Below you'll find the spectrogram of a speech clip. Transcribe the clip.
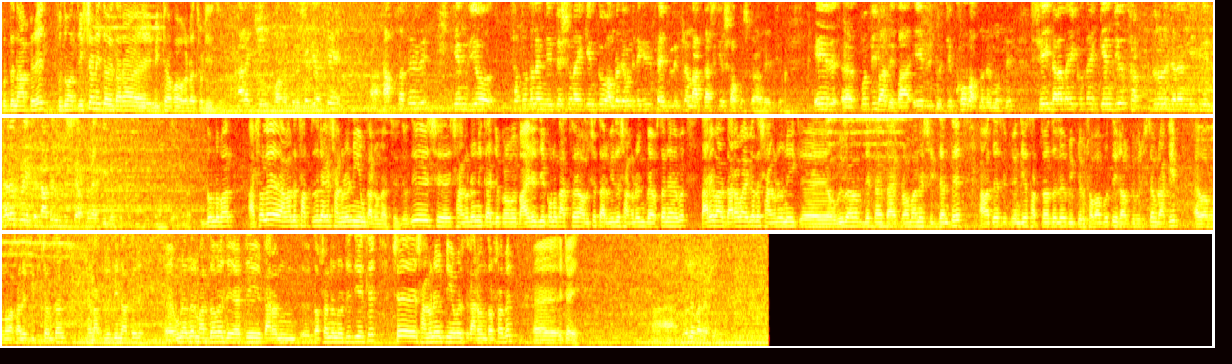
করতে না পেরে শুধুমাত্র ঈর্ষান্বিত তারা এই মিথ্যা প্রভাকাণ্ডা ছড়িয়েছে। আর একটু কথা ছিল, সেটি হচ্ছে আপনাদের কেন্দ্রীয় ছাত্রদলের নির্দেশনায় কিন্তু আমরা যেমনটি দেখেছি, সাইফুল ইসলাম আকাশকে সপোষ করা হয়েছে। এর প্রতিবাদে বা এর যে ক্ষোভ আপনাদের মধ্যে, সেই ধারাবাহিকতায় কেন্দ্রীয় ছাত্রদলের যারা নীতি নির্ধারক রয়েছে, তাদের উদ্দেশ্যে আপনারা কী বলতে চান? ধন্যবাদ। আসলে আমাদের ছাত্রদের একটা সাংগঠনিক নিয়ম কানুন আছে। যদি সে সাংগঠনিক কার্যক্রমে বাইরে যে কোনো কাজ করে অবশ্যই তার বিরুদ্ধে সাংগঠনিক ব্যবস্থা নেওয়া হবে। তারই বা ধারাবাহিকতা সাংগঠনিক অভিভাবক যেটা তারেক রহমানের সিদ্ধান্তে আমাদের কেন্দ্রীয় ছাত্র দলের বিপ্লবী সভাপতি রাকিবুল ইসলাম রাকিব এবং নোয়াখালীর কৃতি সন্তান নাসিরুদ্দিন নাসের আহ, উনাদের মাধ্যমে যে একটি কারণ দর্শানোর নোটিশ দিয়েছে সে সাংগঠনিক নিয়মের কারণ দর্শাবেন এটাই। ধন্যবাদ আপনাকে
